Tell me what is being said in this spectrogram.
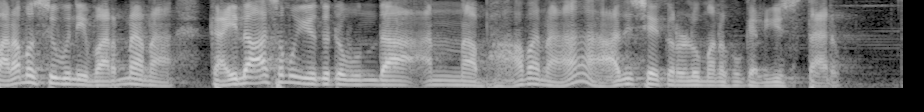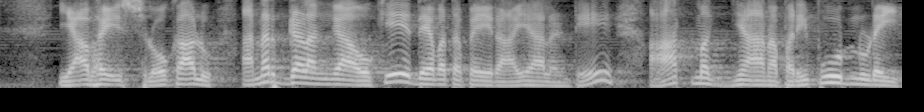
పరమశివుని వర్ణన కైలాసము ఎదుట ఉందా అన్న భావన ఆదిశేఖరులు మనకు కలిగిస్తారు. యాభై శ్లోకాలు అనర్గళంగా ఒకే దేవతపై రాయాలంటే ఆత్మజ్ఞాన పరిపూర్ణుడై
